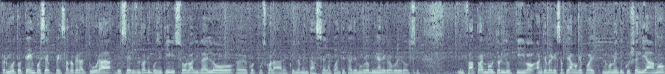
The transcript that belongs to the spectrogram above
Per molto tempo si è pensato che l'altura desse risultati positivi solo a livello eh, corpuscolare, quindi aumentasse la quantità di emoglobina e di globuli rossi. Il fatto è molto riduttivo, anche perché sappiamo che poi nel momento in cui scendiamo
